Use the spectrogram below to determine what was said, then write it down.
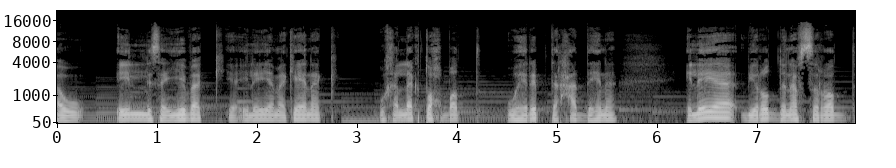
أو إيه اللي سيبك يا إيليا؟ مكانك؟ وخلاك تحبط وهربت لحد هنا. إيليا بيرد نفس الرد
